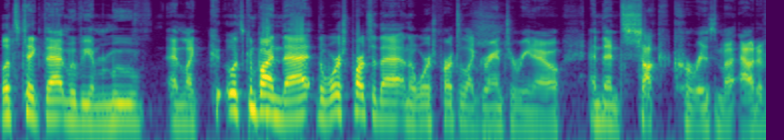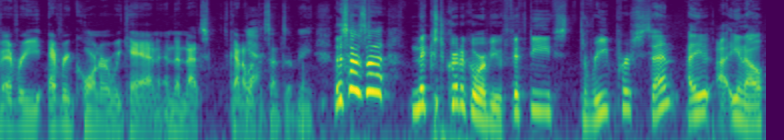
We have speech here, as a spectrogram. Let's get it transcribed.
let's take that movie and remove and like let's combine that the worst parts of that and the worst parts of like Gran Torino and then suck charisma out of every every corner we can and then that's kind of Yeah. what the sense of me this has a mixed critical review 53% I, I you know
